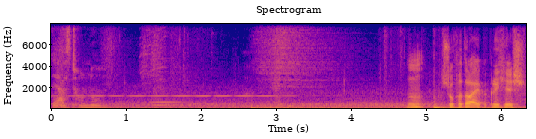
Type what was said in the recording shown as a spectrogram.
der Astronom. Hm, Stufe 3, griechisch.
